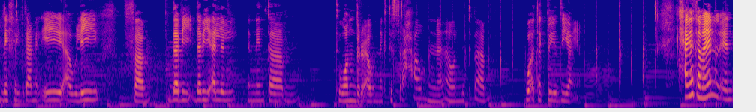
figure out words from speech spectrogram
داخل بتعمل إيه أو ليه. فده بي ده بيقلل إن أنت ت wander أو إنك تسرح أو ان أو إن تبقى وقتك بيضيع يعني. حاجة كمان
